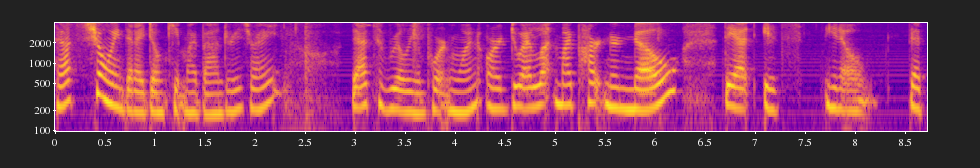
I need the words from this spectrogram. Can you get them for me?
that's showing that I don't keep my boundaries, right? That's a really important one. Or do I let my partner know that it's, you know, that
